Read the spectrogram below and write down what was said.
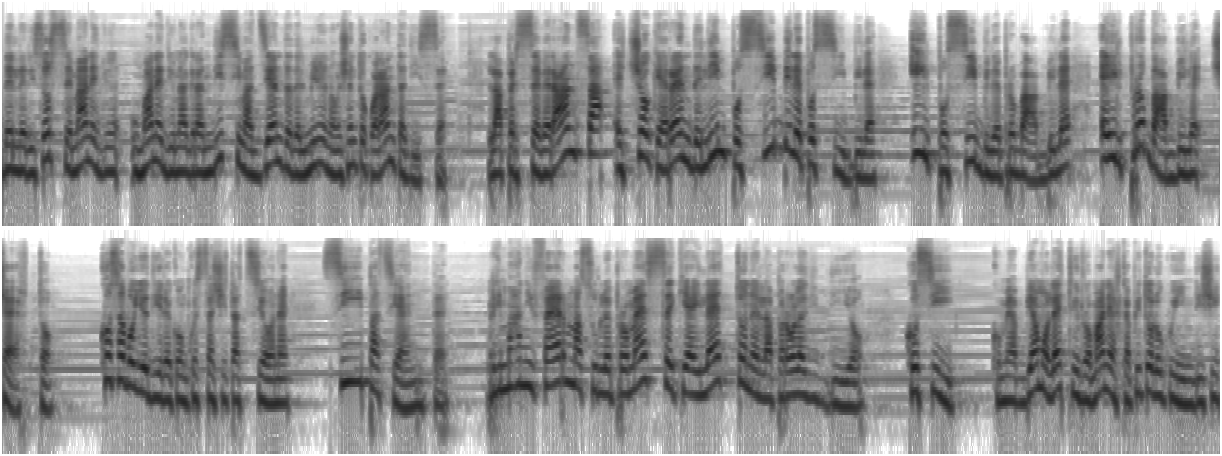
delle risorse umane di una grandissima azienda del 1940, disse La perseveranza è ciò che rende l'impossibile possibile, il possibile probabile e il probabile certo. Cosa voglio dire con questa citazione? Sii paziente, rimani ferma sulle promesse che hai letto nella parola di Dio. Così, come abbiamo letto in Romani al capitolo 15,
